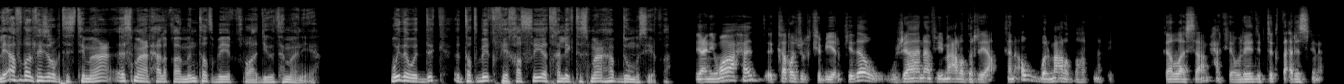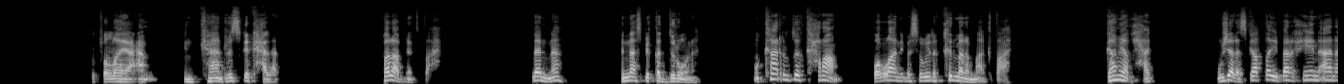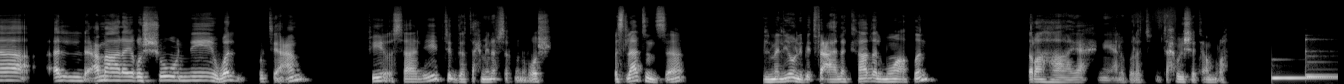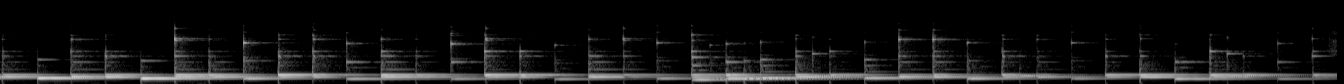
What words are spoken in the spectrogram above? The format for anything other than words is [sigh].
لأفضل تجربة استماع اسمع الحلقة من تطبيق راديو ثمانية. وإذا ودك التطبيق فيه خاصية تخليك تسمعها بدون موسيقى. يعني واحد كان رجل كبير كذا وجانا في معرض الرياض كان أول معرض ظهرنا فيه. قال الله يسامحك يا وليدي بتقطع رزقنا. قلت والله يا عم إن كان رزقك حلال فلا بنقطعه. لأنه الناس بيقدرونه. وان كان رزقك حرام والله أني بسوي لك خدمة لما أقطعه. قام يضحك وجلس قال طيب الحين أنا العمالة يغشوني وال قلت يا عم في أساليب تقدر تحمي نفسك من الغش بس لا تنسى المليون اللي بيدفعها لك هذا المواطن تراها يعني على قولتهم تحويشة عمره.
